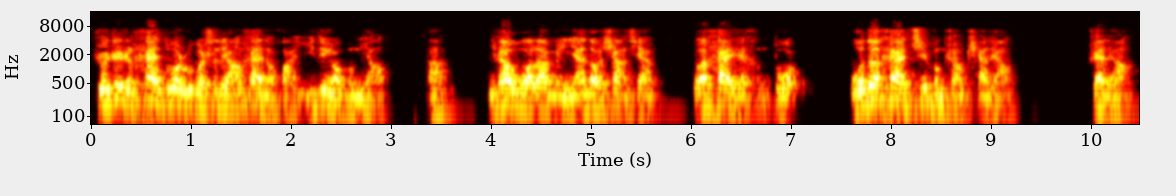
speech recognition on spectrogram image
说这种汗多，如果是凉汗的话，一定要温阳啊！你看我了，每年到夏天，我汗也很多，我的汗基本上偏凉，偏凉。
